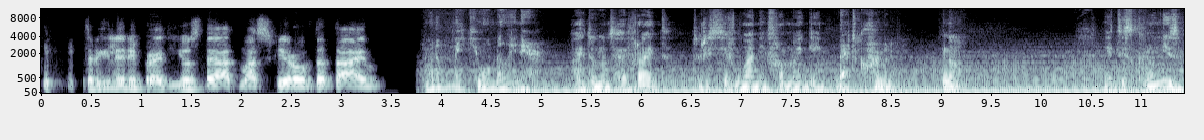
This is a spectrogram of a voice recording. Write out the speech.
it really reproduced the atmosphere of the time. I'm gonna make you a millionaire. I do not have right to receive money from my game. That's criminal. No. it is communism.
